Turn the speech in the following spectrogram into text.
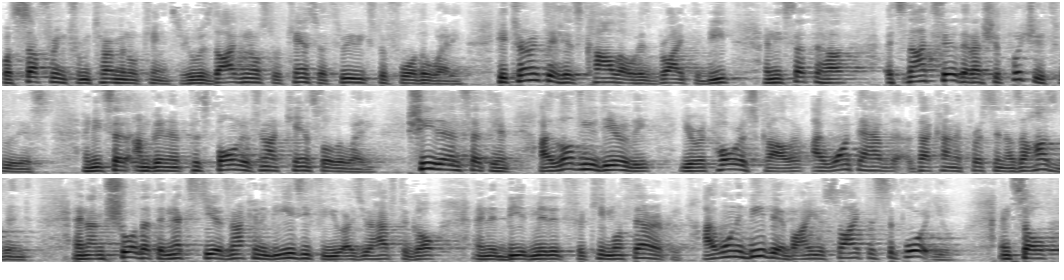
was suffering from terminal cancer. He was diagnosed with cancer three weeks before the wedding. He turned to his kala or his bride-to-be, and he said to her, it's not fair that I should put you through this. And he said, I'm going to postpone, if not cancel the wedding. She then said to him, I love you dearly, you're a Torah scholar, I want to have that kind of person as a husband, and I'm sure that the next year is not going to be easy for you as you have to go and be admitted for chemotherapy. I want to be there by your side to support you. And so,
